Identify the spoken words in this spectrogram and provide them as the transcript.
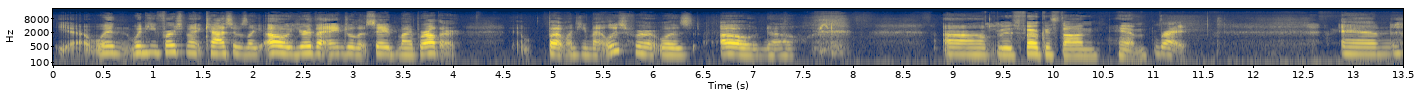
Yeah, when when he first met Cass, it was like, "Oh, you're the angel that saved my brother." But when he met Lucifer, it was, "Oh no." um, It was focused on him. right. And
